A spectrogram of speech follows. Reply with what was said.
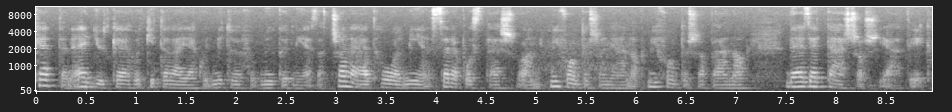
ketten együtt kell, hogy kitalálják, hogy mitől fog működni ez a család, hol milyen szereposztás van, mi fontos anyának, mi fontos apának, de ez egy társas játék,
